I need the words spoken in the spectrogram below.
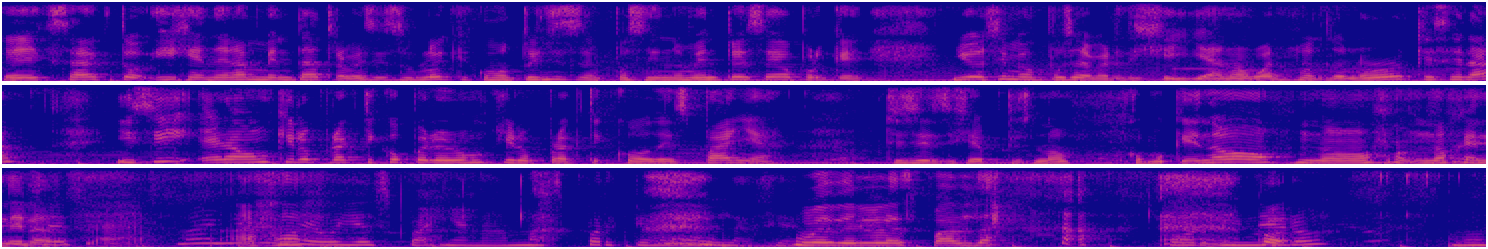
Exacto, y generalmente a través de su blog, y como tú dices, el posicionamiento de SEO, porque yo sí me puse a ver, dije, ya no aguanto el dolor, ¿qué será? Y sí, era un quiropráctico, pero era un quiropráctico de España. Entonces dije, pues no, como que no, no, no genera. Dices, ah, mañana me voy a España nada más porque me duele la ciudad. Me duele la espalda. Por dinero, no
